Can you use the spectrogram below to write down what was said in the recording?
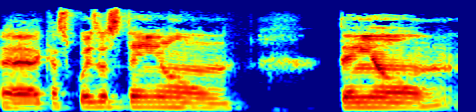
é, que as coisas tenham, tenham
